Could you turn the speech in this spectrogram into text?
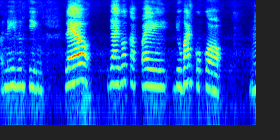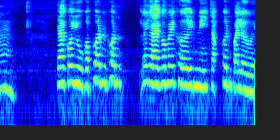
อันนี้เรื่องจริง แล้วยายก็กลับไปอยู่บ้านกกอกอืมยายก็อยู่กับเพื่อนเพื่อนและยายก็ไม่เคยหนีจากเพื่อนไปเลย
